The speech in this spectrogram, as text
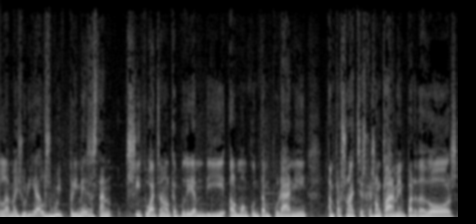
la majoria, els vuit primers, estan situats en el que podríem dir el món contemporani, amb personatges que són clarament perdedors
